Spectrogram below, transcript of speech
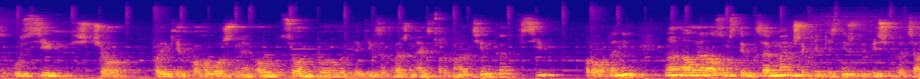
з усіх, що по яких оголошений аукціон, по яких затверджена експертна оцінка, всі продані. Ну, але разом з тим це менша кількість ніж у 2020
